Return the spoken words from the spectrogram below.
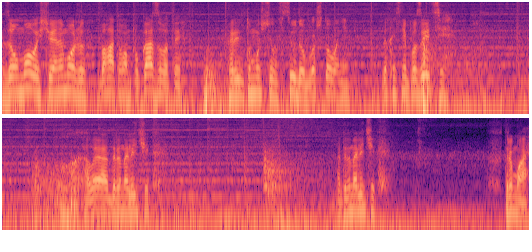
за умови, що я не можу багато вам показувати, тому що всюди облаштовані захисні позиції. Ух, але адреналінчик. Адреналінчик тримає.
